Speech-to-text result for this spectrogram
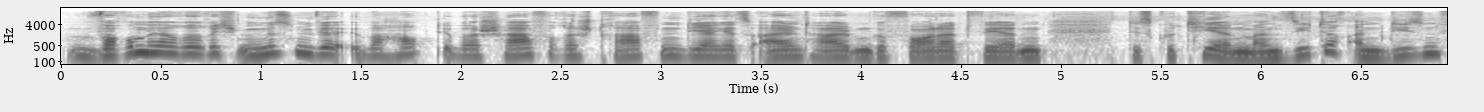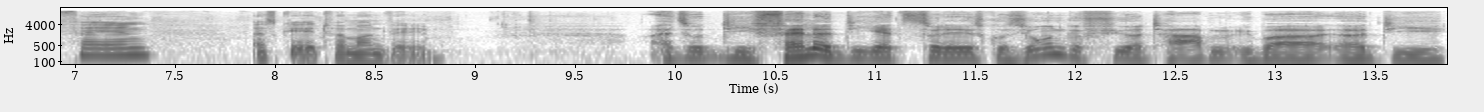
Warum, Herr Röhrig, müssen wir überhaupt über schärfere Strafen, die ja jetzt allenthalben gefordert werden, diskutieren? Man sieht doch an diesen Fällen, es geht, wenn man will. Also die Fälle, die jetzt zu der Diskussion geführt haben über äh, die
